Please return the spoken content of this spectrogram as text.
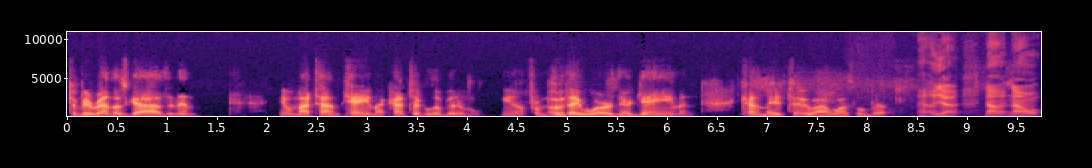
to, be around those guys and then you know, my time came, I kind of took a little bit of, you know, from who they were in their game and kind of made it to who I was a little bit. Hell yeah! Now, now,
